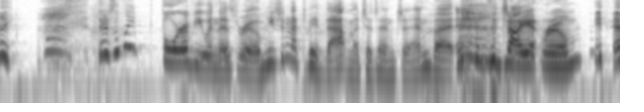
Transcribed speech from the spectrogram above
like, there's only four of you in this room. He shouldn't have to pay that much attention, but It's a giant room. yeah.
